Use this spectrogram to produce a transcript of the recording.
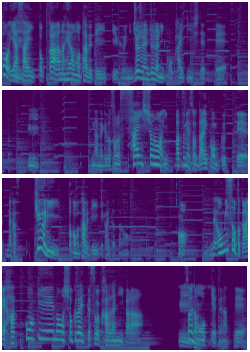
と野菜とか、あの辺はもう食べていいっていう風に徐々に徐々にこう解禁してって。うん。なんだけどその最初の一発目その大根食ってなんかきゅうりとかも食べていいって書いてあったの。はでお味噌とかああいう発酵系の食材ってすごい体にいいから、うん。そういうのも OK ってなって。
